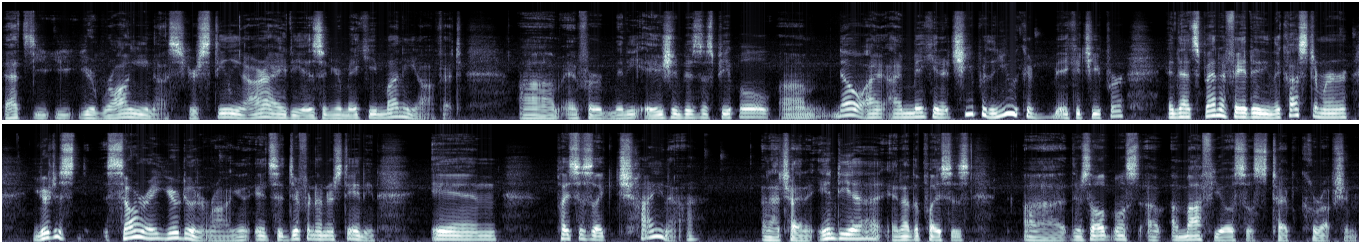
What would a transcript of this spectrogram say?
That's you, you're wronging us. You're stealing our ideas and you're making money off it. Um, and for many Asian business people, um, no, I, am making it cheaper than you could make it cheaper, and that's benefiting the customer. You're just sorry, you're doing it wrong. It's a different understanding. In places like China, uh, not China, India, and other places, uh, there's almost a, a mafiosos type corruption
